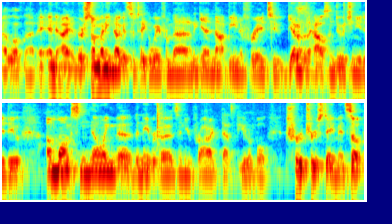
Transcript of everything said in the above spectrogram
I love that, and I, there's so many nuggets to take away from that. And again, not being afraid to get under the house and do what you need to do, amongst knowing the the neighborhoods and your product. That's beautiful, true, true statement. So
